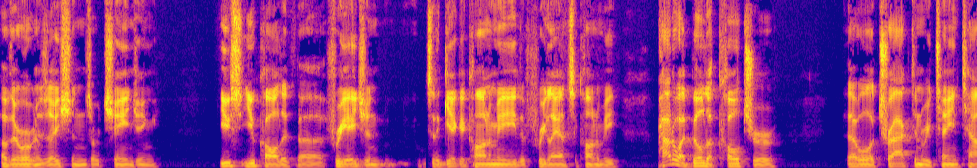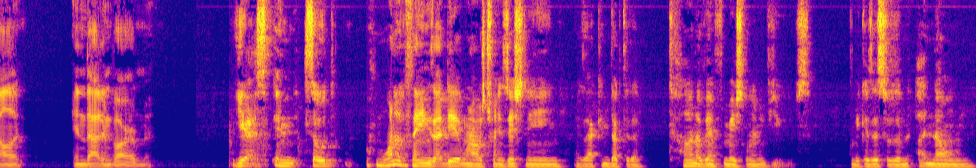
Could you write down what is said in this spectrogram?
of their organizations are changing. You you called it the free agent, to the gig economy, the freelance economy. How do I build a culture that will attract and retain talent in that environment? Yes, and so one of the things I did when I was transitioning is I conducted a ton of informational interviews because this was an unknown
